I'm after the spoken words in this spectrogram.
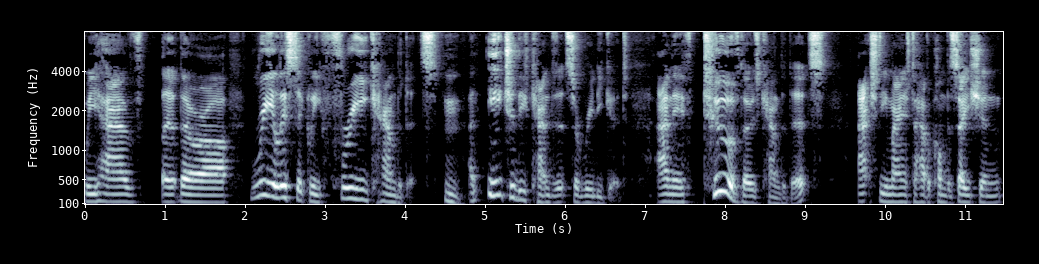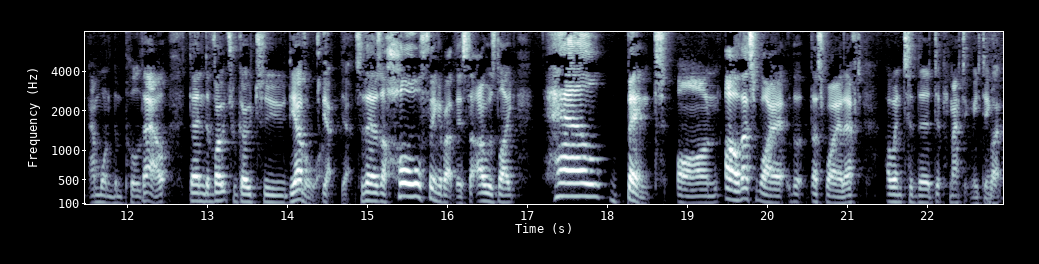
we have uh, there are realistically three candidates, hmm. and each of these candidates are really good. And if two of those candidates actually manage to have a conversation and one of them pulled out, then the votes would go to the other one. Yeah, yeah. So there's a whole thing about this that I was like hell bent on. Oh, that's why that's why I left. I went to the diplomatic meeting Right.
